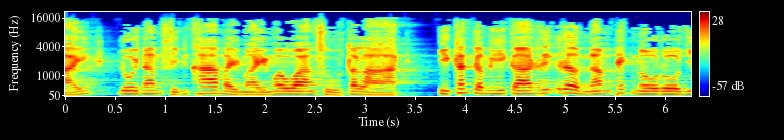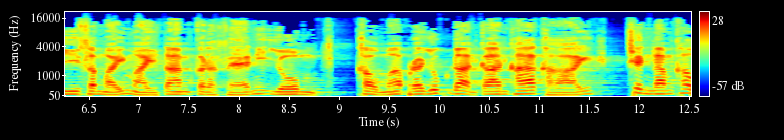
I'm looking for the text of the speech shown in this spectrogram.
าย โดยนำสินค้าใหม่ๆ มาวางสู่ตลาด อีกทั้งจะมีการริเริ่มนำเทคโนโลยีสมัยใหม่ตามกระแสนิยม เข้ามาประยุกต์ด้านการค้าขาย เช่นนำเข้า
